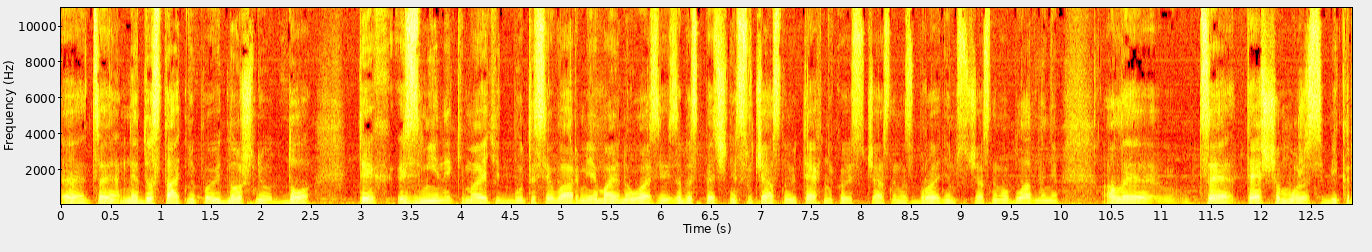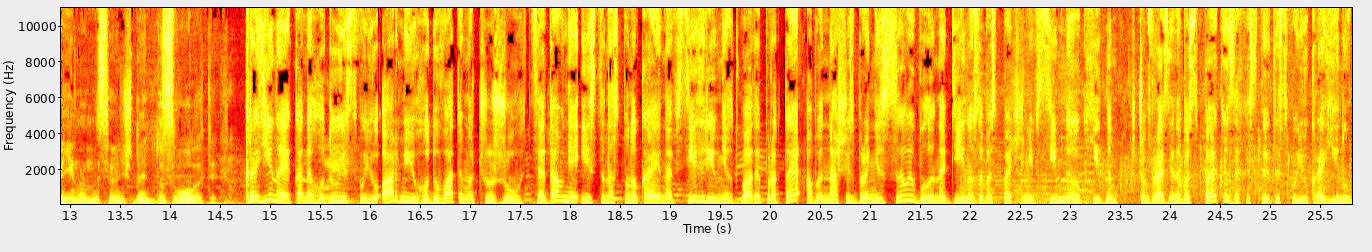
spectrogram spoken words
Е, Це недостатньо по відношенню до тих змін, які мають відбутися в армії. Я маю на увазі і забезпечення сучасною технікою, сучасним озброєнням, сучасним обладнанням. Але це те, що може собі країна на сьогоднішній день дозволити. Країна, яка не годує свою армію, годуватиме чужу. Ця давня істина спонукає на всіх рівнях дбати про те, аби наші збройні сили були надійно забезпечені всім необхідним, щоб в разі небезпеки захистити свою країну.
